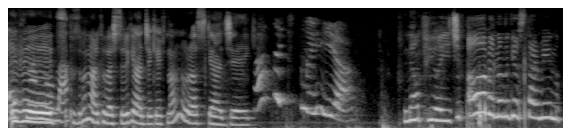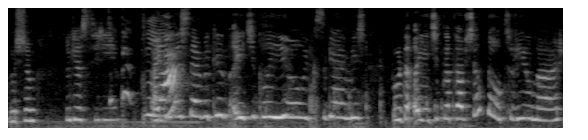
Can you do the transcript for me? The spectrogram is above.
Efnan Evet, kızımın arkadaşları gelecek. Efnan Uras gelecek. Uyuyor. Ne yapıyor ayıcık? Aa ben onu göstermeyi unutmuşum. Dur göstereyim. Arkadaşlar bakın ayıcık uyuyor. Uykusu gelmiş. Burada ayıcıkla tavşan da oturuyorlar.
